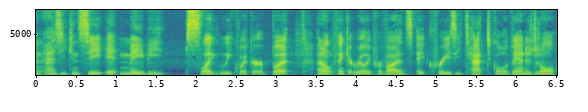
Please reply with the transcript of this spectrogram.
And as you can see, it may be slightly quicker, but I don't think it really provides a crazy tactical advantage at all.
